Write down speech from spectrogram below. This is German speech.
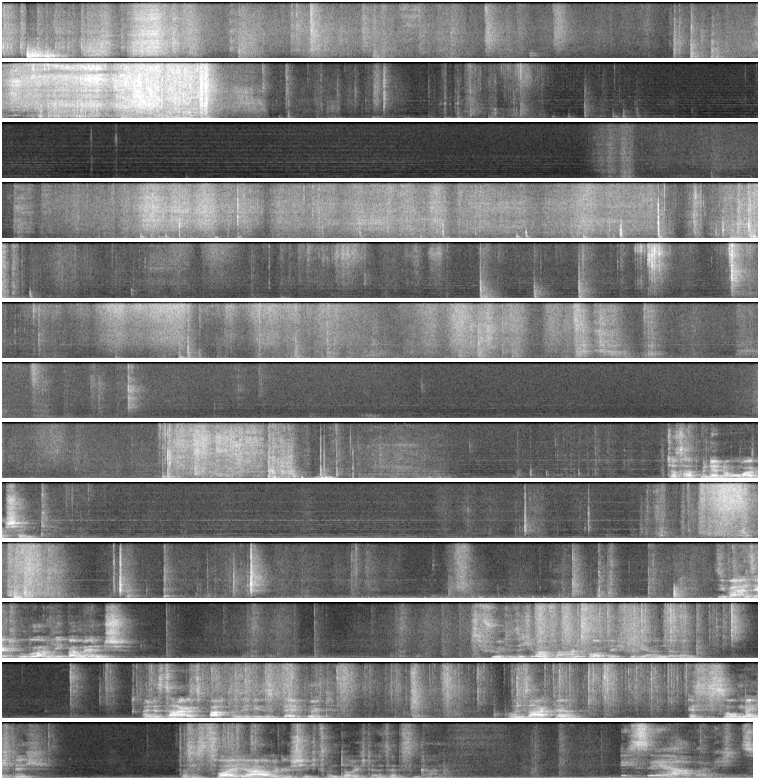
Das hat mir deine Oma geschenkt. Sie war ein sehr kluger und lieber Mensch. Sie fühlte sich immer verantwortlich für die anderen. Eines Tages brachte sie dieses Bild mit und sagte, es ist so mächtig, dass es zwei Jahre Geschichtsunterricht ersetzen kann. Ich sehe aber nichts.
